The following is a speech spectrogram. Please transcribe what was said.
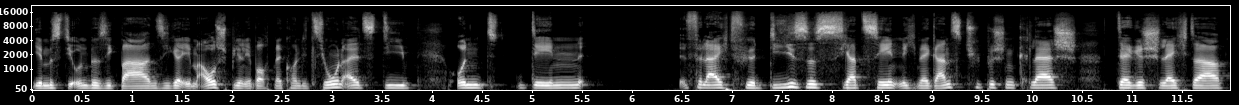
ihr müsst die unbesiegbaren Sieger eben ausspielen. Ihr braucht mehr Kondition als die. Und den vielleicht für dieses Jahrzehnt nicht mehr ganz typischen Clash der Geschlechter,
